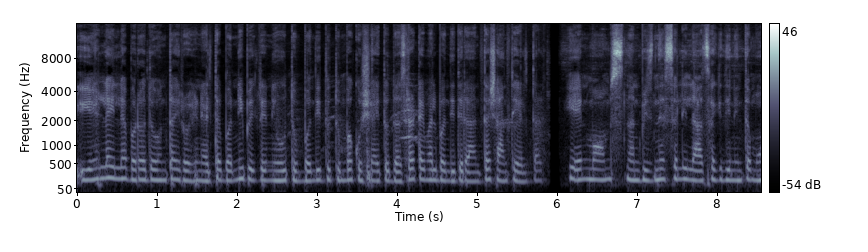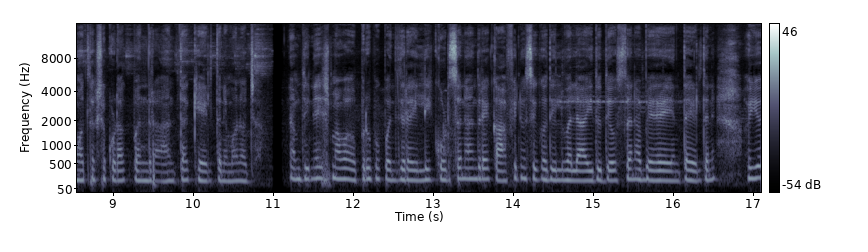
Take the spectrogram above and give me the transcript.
ಹೇಳಲೇ ಇಲ್ಲ ಬರೋದು ಅಂತ ರೋಹಿಣಿ ಹೇಳ್ತಾರೆ ಬನ್ನಿ ಬೇಕ್ರಿ ನೀವು, ತು, ಬಂದಿದ್ದು ತುಂಬ ಖುಷಿ ಆಯಿತು, ದಸರಾ ಟೈಮಲ್ಲಿ ಬಂದಿದ್ದೀರಾ ಅಂತ ಶಾಂತಿ ಹೇಳ್ತಾಳೆ. ಏನು ಮಾಮ್ಸ್ ನಾನು ಬಿಸ್ನೆಸ್ಸಲ್ಲಿ ಲಾಸ್ ಆಗಿದ್ದೀನಿ ಅಂತ ಮೂವತ್ತು ಲಕ್ಷ ಕೊಡೋಕೆ ಬಂದ್ರಾ ಅಂತ ಕೇಳ್ತಾನೆ ಮನೋಜ. ನಮ್ಮ ದಿನೇಶ್ ಮಾವ ಅಪರೂಪಕ್ಕೆ ಬಂದಿದ್ದೀರಾ ಇಲ್ಲಿ ಕೊಡ್ಸೋಣ ಅಂದರೆ ಕಾಫಿನೂ ಸಿಗೋದಿಲ್ವಲ್ಲ, ಇದು ದೇವಸ್ಥಾನ ಬೇರೆ ಅಂತ ಹೇಳ್ತಾನೆ. ಅಯ್ಯೋ,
